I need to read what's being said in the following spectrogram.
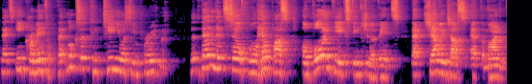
that's incremental, that looks at continuous improvement, that that in itself will help us avoid the extinction events that challenge us at the moment,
